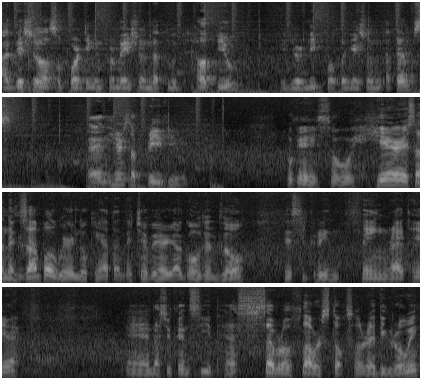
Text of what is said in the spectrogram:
additional supporting information that would help you with your leaf propagation attempts. And here's a preview. Okay, so here is an example. We're looking at an Echeveria Golden Glow, this green thing right here. And as you can see, it has several flower stalks already growing.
